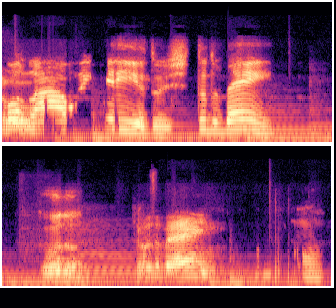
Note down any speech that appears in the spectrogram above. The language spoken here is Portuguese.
Olá, oi, queridos. Tudo bem? Tudo. Tudo bem. Bom,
